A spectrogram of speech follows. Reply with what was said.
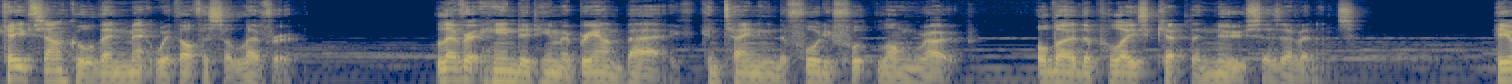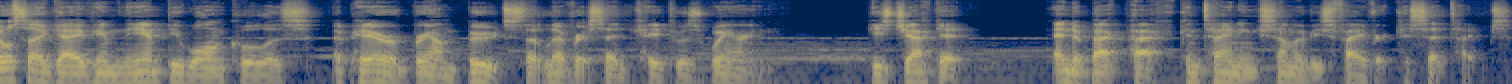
Keith's uncle then met with Officer Leverett. Leverett handed him a brown bag containing the 40 foot long rope, although the police kept the noose as evidence. He also gave him the empty wine coolers, a pair of brown boots that Leverett said Keith was wearing, his jacket, and a backpack containing some of his favourite cassette tapes.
